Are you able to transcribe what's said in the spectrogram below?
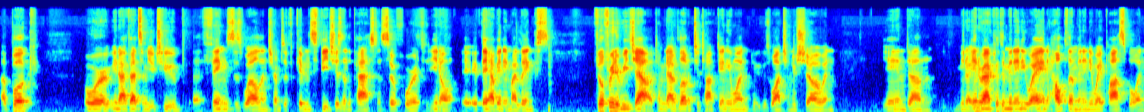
a book, or you know, I've had some YouTube uh, things as well in terms of giving speeches in the past and so forth. You know, if they have any of my links, feel free to reach out. I mean, I would love to talk to anyone who's watching your show and and um, you know interact with them in any way and help them in any way possible. And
